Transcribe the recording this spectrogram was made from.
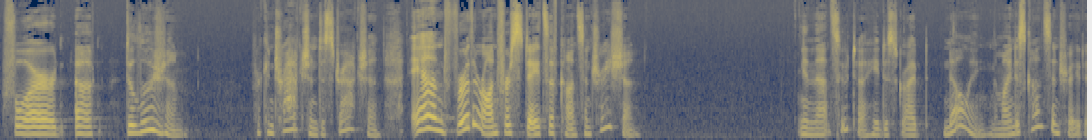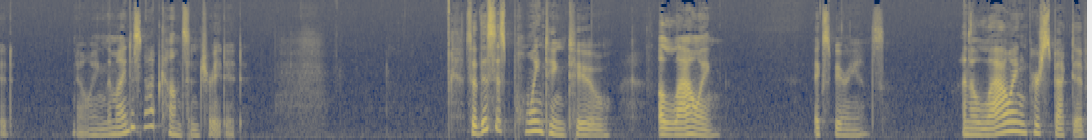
for uh, delusion, for contraction, distraction, and further on for states of concentration. In that sutta, he described knowing the mind is concentrated, knowing the mind is not concentrated. So, this is pointing to allowing experience, an allowing perspective.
